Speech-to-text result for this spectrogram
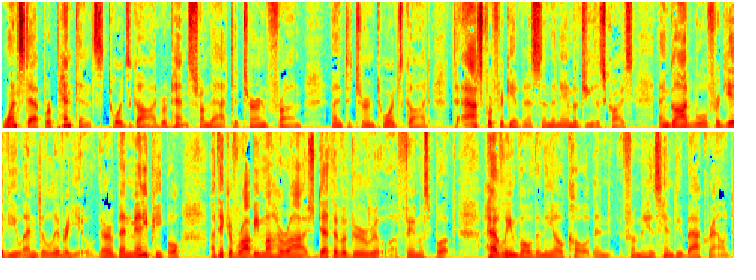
One step, repentance towards God, mm-hmm. repentance from that to turn from and to turn towards God, to ask for forgiveness in the name of Jesus Christ, and God will forgive you and deliver you. There have been many people, I think of Ravi Maharaj, Death of a Guru, a famous book, heavily involved in the occult and from his Hindu background.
